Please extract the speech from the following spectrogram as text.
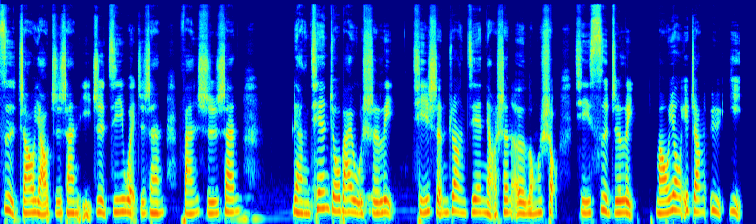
自招摇之山以至鸡尾之山，凡十山，两千九百五十里。其神状皆鸟身而龙首，其四之里，毛用一张玉翼，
